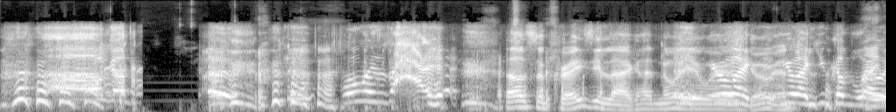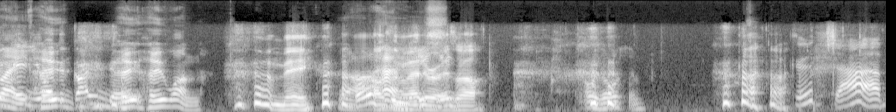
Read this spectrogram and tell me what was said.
Oh god! What was that? That was some crazy lag. I had no idea where You're it was like, going. you're like, you come Wait, wailing wait, in. You're like who- a gardener. Who who won? Me. I Oh, was the hey. murderer as well. That was awesome. Good job.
